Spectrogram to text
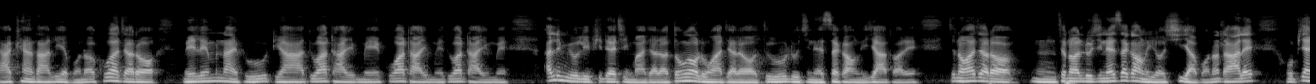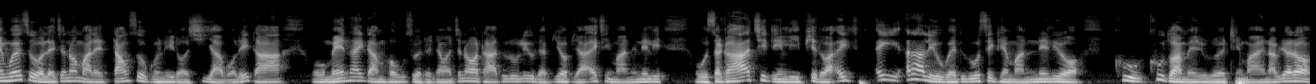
ဒါခံတာလေးရပေါ့နော်အခုကကြတော့မဲလေးမနိုင်ဘူးဒီဟာ तू ကဒါယူမယ်ကိုကဒါယူမယ် तू ကဒါယူမယ်အဲ့လိုမျိုးလေးဖြစ်တဲ့အချိန်မှာကြတော့၃ယောက်လုံးကကြတော့သူတို့လူချင်းတဲ့ဇက်ကောင်လေးရသွားတယ်ကျွန်တော်ကကြတော့อืมကျွန်တော်လူချင်းတဲ့ဇက်ကောင်လေးတော့ရှိရပါတော့ဒါကလည်း ဟိုပြိုင်ပွဲဆိုတော့လေကျွန်တော်မှလည်းတောင်းဆိုခွင့်လေးတော့ရှိရပါဗောလေဒါဟိုမဲနိုင်တာမဟုတ်ဘူးဆိုတော့ကျွန်တော်ကျွန်တော်ဒါသူတို့လေးကိုလည်းပြောပြအဲ့ချိန်မှာနည်းနည်းလေးဟိုစကားအချစ်တင်လေးဖြစ်သွားအဲ့အဲ့အဲ့ဒါလေးကိုပဲသူတို့စိတ်ထဲမှာနည်းနည်းလေးတော့ခုခုသွားမယ်လို့လည်းထင်ပါတယ်နောက်ပြတော့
